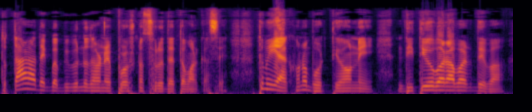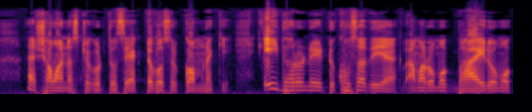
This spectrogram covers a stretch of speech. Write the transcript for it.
তো তারা দেখবা বিভিন্ন ধরনের প্রশ্ন শুরু দেয় তোমার কাছে। তুমি এখনও ভর্তি হওনি, দ্বিতীয়বার আবার দেবা। হ্যাঁ সময় নষ্ট করতে হচ্ছে, একটা বছর কম নাকি? এই ধরনের একটু খোসা দিয়ে আমার অমুক ভাই, অমুক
